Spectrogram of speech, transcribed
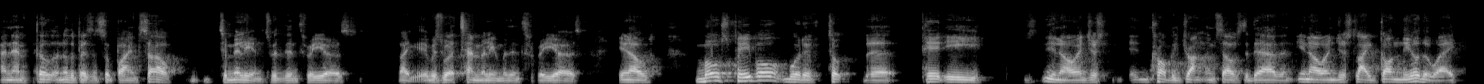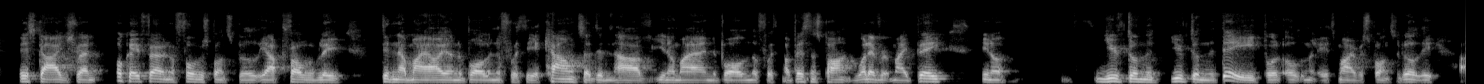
and then built another business up by himself to millions within three years. Like it was worth 10 million within three years. You know, most people would have took the pity, you know, and just probably drank themselves to death and, you know, and just like gone the other way. This guy just went, okay, fair enough, full responsibility. I probably didn't have my eye on the ball enough with the accounts. I didn't have, you know, my eye on the ball enough with my business partner, whatever it might be. You know, you've done the you've done the deed, but ultimately it's my responsibility. Uh,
